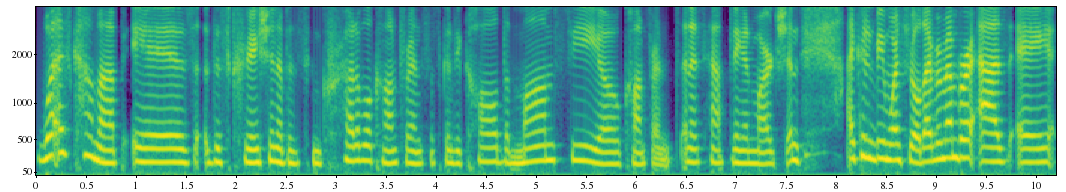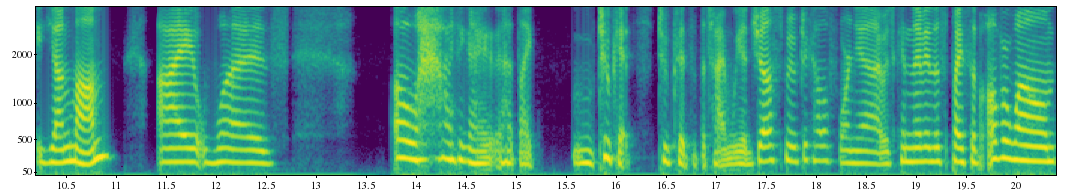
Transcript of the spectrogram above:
what has come up is this creation of this incredible conference that's going to be called the Mom CEO Conference, and it's happening in March. And I couldn't be more thrilled. I remember as a young mom, I was, oh, I think I had like two kids, two kids at the time. We had just moved to California. I was kind of in this place of overwhelm,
